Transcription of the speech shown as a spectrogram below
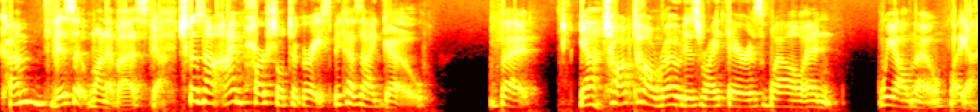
come visit one of us. Yeah. She goes, Now I'm partial to Grace because I go, but Yeah. Choctaw Road is right there as well. And we all know, like, Yeah.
